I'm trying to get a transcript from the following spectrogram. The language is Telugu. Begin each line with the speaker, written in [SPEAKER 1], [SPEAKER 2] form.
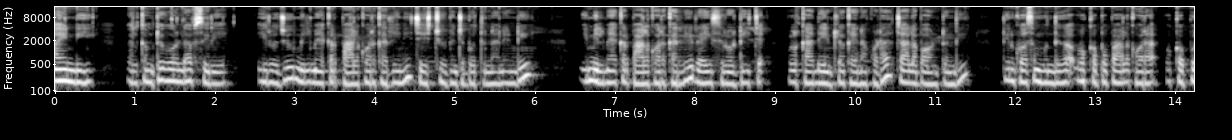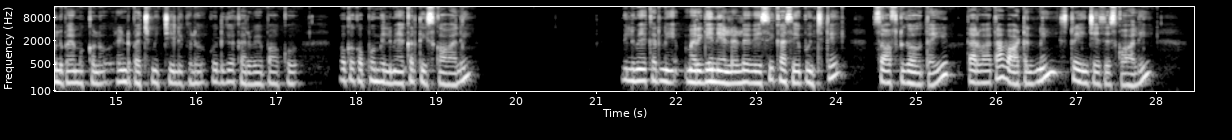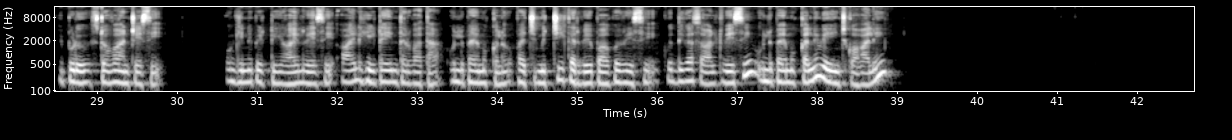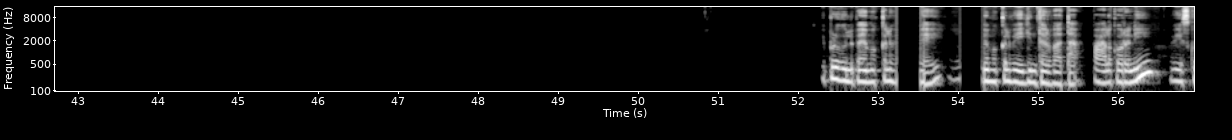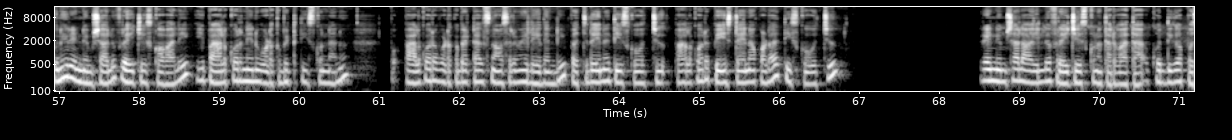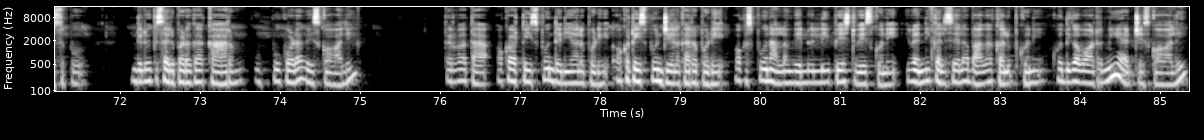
[SPEAKER 1] హాయ్ అండి. Welcome to world of Siri. ఈరోజు మిల్ మేకర్ పాలకూర కర్రీని చేసి చూపించబోతున్నానండి. ఈ మిల్ మేకర్ పాలకూర కర్రీ రైస్ రోటీ పుల్కా దేంట్లోకైనా కూడా చాలా బాగుంటుంది. దీనికోసం ముందుగా ఒక కప్పు పాలకూర ఒక కప్పు ఉల్లిపాయ ముక్కలు రెండు పచ్చిమిర్చి చీలికలు కొద్దిగా కరివేపాకు ఒక కప్పు మిల్ మేకర్ తీసుకోవాలి. మిల్ మేకర్ని మరిగే నీళ్ళల్లో వేసి కాసేపు ఉంచితే సాఫ్ట్గా అవుతాయి. తర్వాత వాటర్ని స్ట్రెయిన్ చేసేసుకోవాలి. ఇప్పుడు స్టవ్ ఆన్ చేసి ఒక గిన్నె పెట్టి ఆయిల్ వేసి ఆయిల్ హీట్ అయిన తర్వాత ఉల్లిపాయ ముక్కలు పచ్చిమిర్చి కరివేపాకు వేసి కొద్దిగా సాల్ట్ వేసి ఉల్లిపాయ ముక్కల్ని వేయించుకోవాలి. ఇప్పుడు ఉల్లిపాయ ముక్కలు వేయాయి ముక్కలు వేగిన తర్వాత పాలకూరని వేసుకుని రెండు నిమిషాలు ఫ్రై చేసుకోవాలి. ఈ పాలకూర నేను ఉడకబెట్టి తీసుకున్నాను. పాలకూర ఉడకబెట్టాల్సిన అవసరమే లేదండి. పచ్చిదైనా తీసుకోవచ్చు. పాలకూర పేస్ట్ అయినా కూడా తీసుకోవచ్చు. రెండు నిమిషాలు ఆయిల్లో ఫ్రై చేసుకున్న తర్వాత కొద్దిగా పసుపు ఇందులోకి సరిపడగా కారం ఉప్పు కూడా వేసుకోవాలి. తర్వాత ఒక టీ స్పూన్ ధనియాల పొడి ఒక టీ స్పూన్ జీలకర్ర పొడి ఒక స్పూన్ అల్లం వెల్లుల్లి పేస్ట్ వేసుకొని ఇవన్నీ కలిసేలా బాగా కలుపుకొని కొద్దిగా వాటర్ని యాడ్ చేసుకోవాలి.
